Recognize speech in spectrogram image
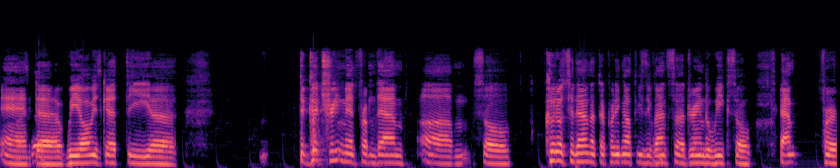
and uh, we always get the uh, the good treatment from them. Um, so kudos to them that they're putting out these events uh, during the week. So and for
